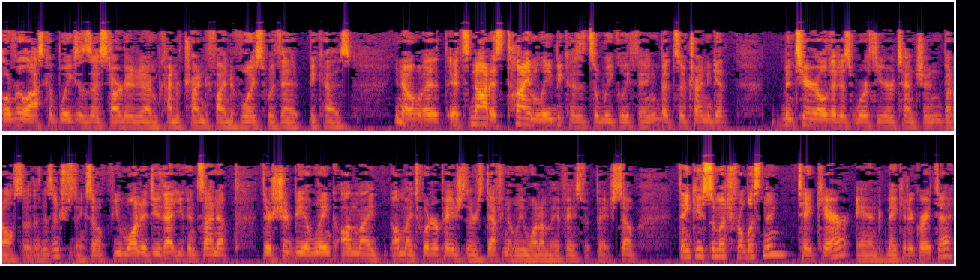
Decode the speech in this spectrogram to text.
over the last couple weeks as I started it, I'm kind of trying to find a voice with it because you know, it, it's not as timely because it's a weekly thing, but so trying to get material that is worth your attention, but also that is interesting. So if you want to do that, you can sign up. There should be a link on my on my Twitter page. There's definitely one on my Facebook page. So thank you so much for listening. Take care and make it a great day.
